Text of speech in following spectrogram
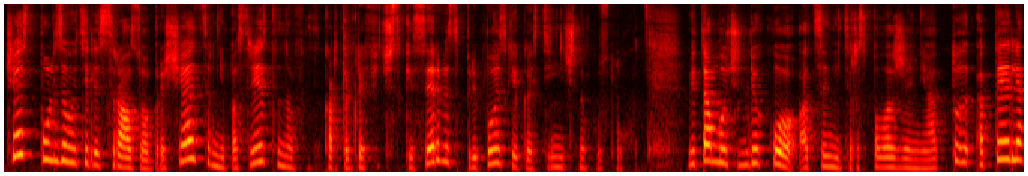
часть пользователей сразу обращается непосредственно в картографический сервис при поиске гостиничных услуг. Ведь там очень легко оценить расположение отеля,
